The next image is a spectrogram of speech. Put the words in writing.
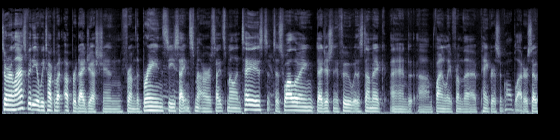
So in our last video, we talked about upper digestion from the brain, see, sight, and smell, or sight, smell, and taste to swallowing, digesting the food with the stomach, and um, finally from the pancreas and gallbladder. So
